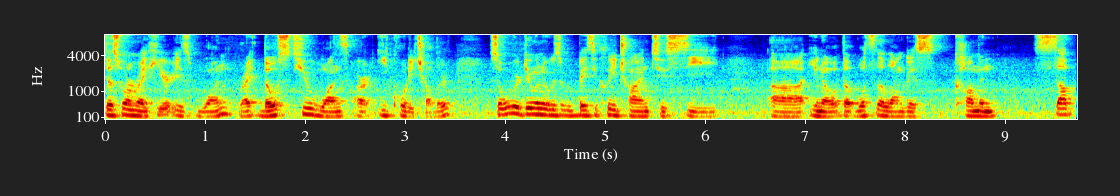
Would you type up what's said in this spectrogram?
this one right here is 1, right? Those two ones are equal to each other. So what we're doing is we're basically trying to see, uh, you know, the, what's the longest common sub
